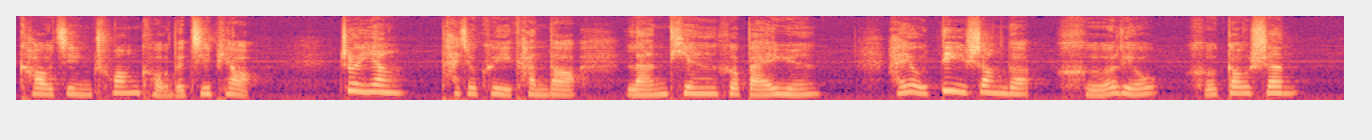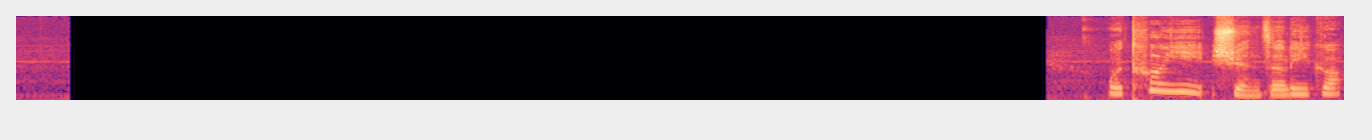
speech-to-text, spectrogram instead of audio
靠近窗口的机票，这样他就可以看到蓝天和白云，还有地上的河流和高山。我特意选择了一个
